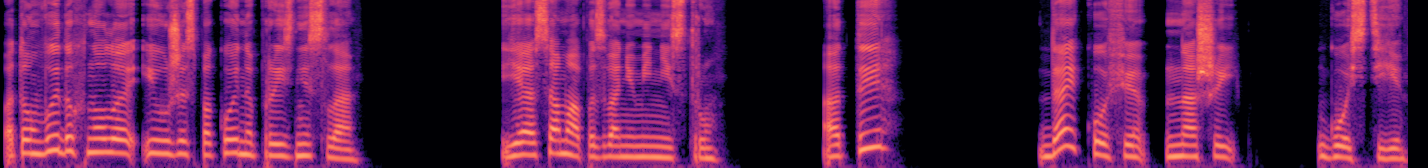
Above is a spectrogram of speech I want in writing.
Потом выдохнула и уже спокойно произнесла. «Я сама позвоню министру. А ты дай кофе нашей гостьи».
